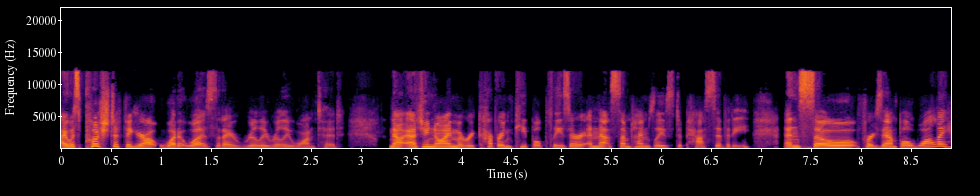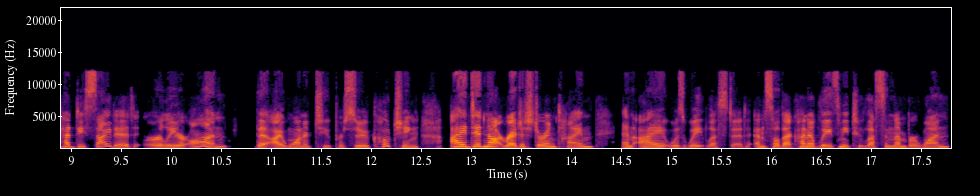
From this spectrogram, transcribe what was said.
I was pushed to figure out what it was that I really, really wanted. Now, as you know, I'm a recovering people pleaser, and that sometimes leads to passivity. And so, for example, while I had decided earlier on that I wanted to pursue coaching, I did not register in time and I was waitlisted. And so that kind of leads me to lesson number one.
